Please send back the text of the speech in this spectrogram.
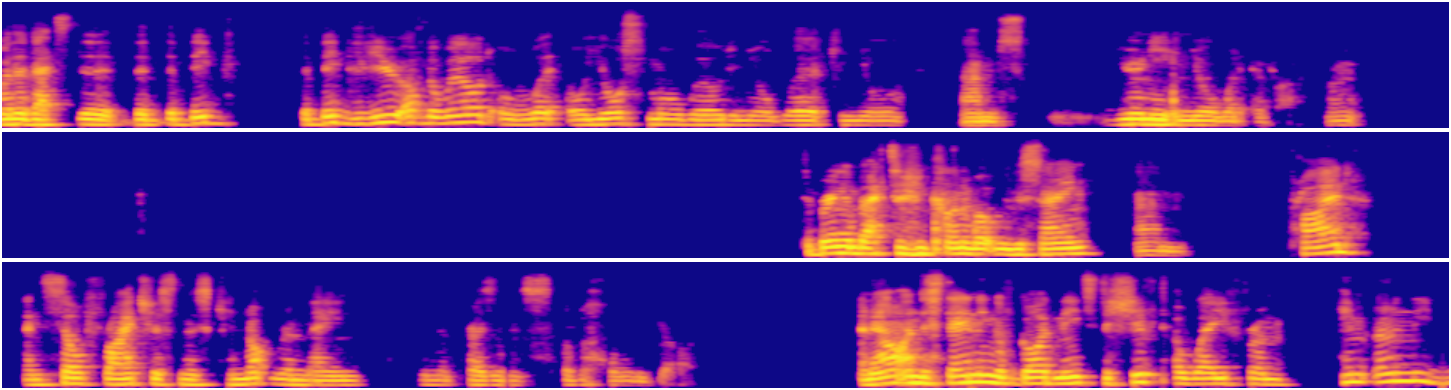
Whether that's the, the, the big the big view of the world or or your small world in your work in your um, uni in your whatever right? To bring it back to kind of what we were saying um, pride and self-righteousness cannot remain in the presence of the holy god. And our understanding of god needs to shift away from him only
